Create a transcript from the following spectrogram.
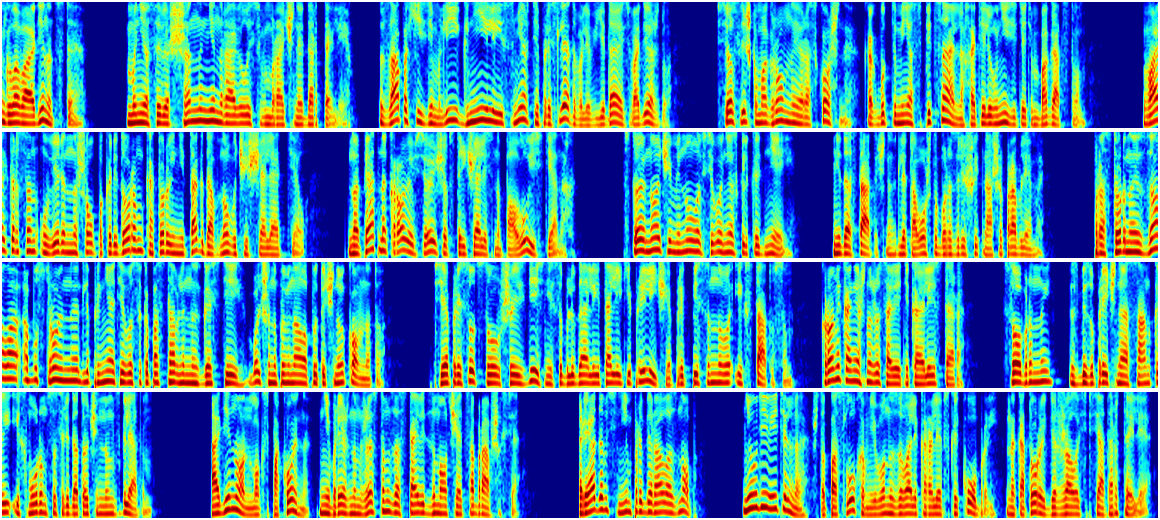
Глава 11. Мне совершенно не нравилось в мрачной Дартелии. Запахи земли, гнили и смерти преследовали, въедаясь в одежду. Все слишком огромное и роскошное, как будто меня специально хотели унизить этим богатством. Вальтерсон уверенно шел по коридорам, которые не так давно вычищали от тел. Но пятна крови все еще встречались на полу и стенах. С той ночи минуло всего несколько дней, недостаточных для того, чтобы разрешить наши проблемы. Просторная зала, обустроенная для принятия высокопоставленных гостей, больше напоминала пыточную комнату. Все присутствовавшие здесь не соблюдали и талики приличия, предписанного их статусом, кроме, конечно же, советника Алиестера. Собранный, с безупречной осанкой и хмурым сосредоточенным взглядом. Один он мог спокойно, небрежным жестом заставить замолчать собравшихся. Рядом с ним пробирал озноб – Неудивительно, что по слухам его называли королевской коброй, на которой держалась вся Тартелия.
